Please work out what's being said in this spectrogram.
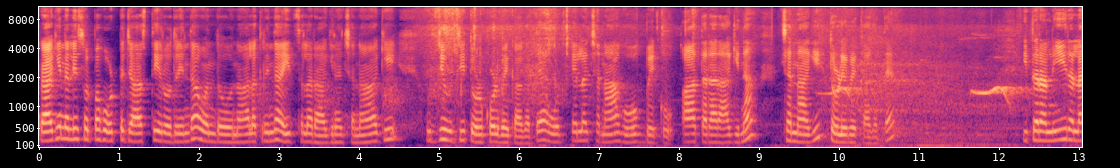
ರಾಗಿನಲ್ಲಿ ಸ್ವಲ್ಪ ಹೊಟ್ಟು ಜಾಸ್ತಿ ಇರೋದ್ರಿಂದ ಒಂದು ನಾಲ್ಕರಿಂದ ಐದು ಸಲ ರಾಗಿನ ಚೆನ್ನಾಗಿ ಉಜ್ಜಿ ಉಜ್ಜಿ ತೊಳ್ಕೊಳ್ಬೇಕಾಗತ್ತೆ. ಹೊಟ್ಟೆಲ್ಲ ಚೆನ್ನಾಗಿ ಹೋಗಬೇಕು. ಆ ಥರ ರಾಗಿನ ಚೆನ್ನಾಗಿ ತೊಳಿಬೇಕಾಗತ್ತೆ. ಈ ಥರ ನೀರೆಲ್ಲ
